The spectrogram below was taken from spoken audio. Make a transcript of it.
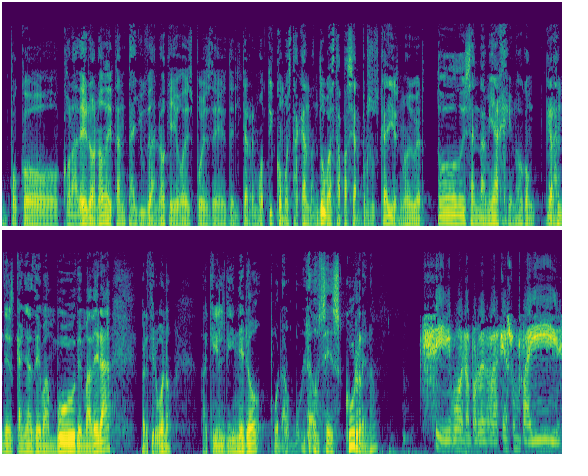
un poco coladero, ¿no? De tanta ayuda, ¿no? Que llegó después de, del terremoto y como está Katmandú, basta pasear por sus calles, ¿no? Y ver todo ese andamiaje, ¿no? Con grandes cañas de bambú, de madera, para decir, bueno, aquí el dinero por algún lado se escurre, ¿no? Sí, bueno, por desgracia es un país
